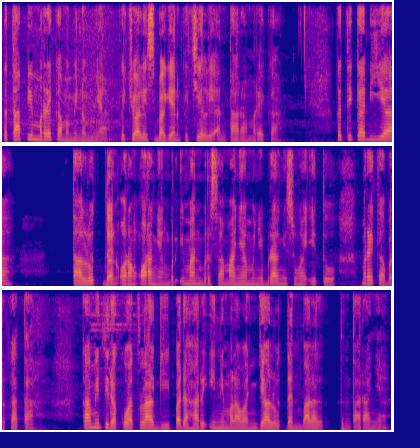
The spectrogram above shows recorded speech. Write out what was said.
Tetapi mereka meminumnya, kecuali sebagian kecil di antara mereka. Ketika dia Talut dan orang-orang yang beriman bersamanya menyeberangi sungai itu, mereka berkata, kami tidak kuat lagi pada hari ini melawan Jalut dan bala tentaranya.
